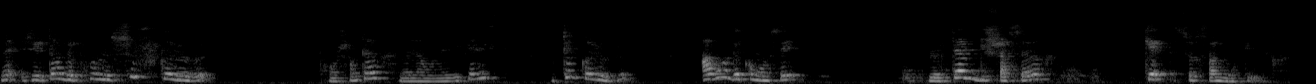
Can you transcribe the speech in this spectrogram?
mais j'ai le temps de prendre le souffle que je veux. Prends chanteur, mais là on est des pianistes, le temps que je veux, avant de commencer le thème du chasseur qu'est sur sa monture?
